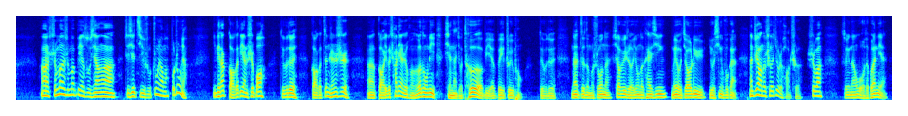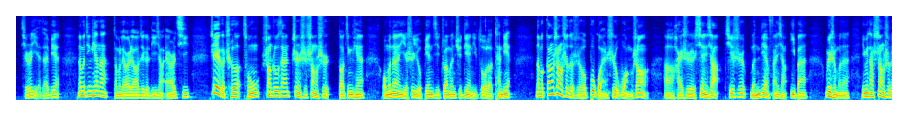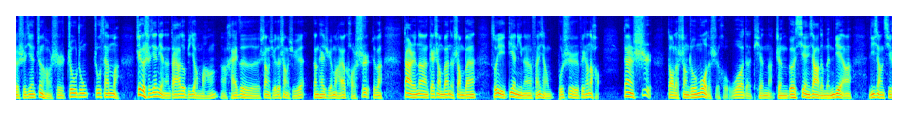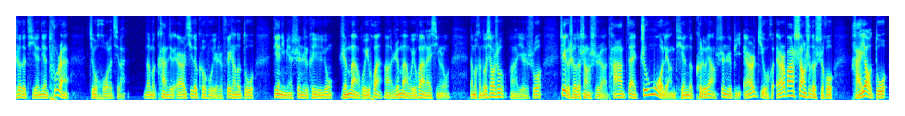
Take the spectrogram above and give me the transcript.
啊，什么什么变速箱啊，这些技术重要吗？不重要。你给它搞个电池包，对不对？搞个增程式，啊，搞一个插电式混合动力，现在就特别被追捧。对不对？那这怎么说呢？消费者用的开心，没有焦虑，有幸福感，那这样的车就是好车，是吧？所以呢，我的观点其实也在变。那么今天呢，咱们聊一聊这个理想 L 七这个车，从上周三正式上市到今天，我们呢也是有编辑专门去店里做了探店。那么刚上市的时候，不管是网上啊还是线下，其实门店反响一般。为什么呢？因为它上市的时间正好是周中周三嘛。这个时间点呢，大家都比较忙啊，孩子上学的上学，刚开学嘛，还要考试，对吧？大人呢，该上班的上班，所以店里呢反响不是非常的好。但是到了上周末的时候，我的天哪，整个线下的门店啊，理想汽车的体验店突然就火了起来。那么看这个 L7 的客户也是非常的多，店里面甚至可以用人满为患啊，人满为患来形容。那么很多销售啊，也是说这个车的上市啊，它在周末两天的客流量，甚至比 L 九和 L 八上市的时候还要多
